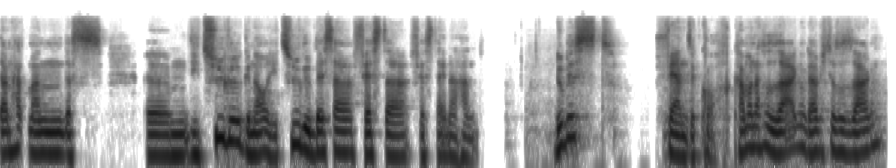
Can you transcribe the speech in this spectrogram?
Dann hat man das ähm, die Zügel, genau, die Zügel besser, fester, fester in der Hand. Du bist Fernsehkoch. Kann man das so sagen? Darf ich das so sagen?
